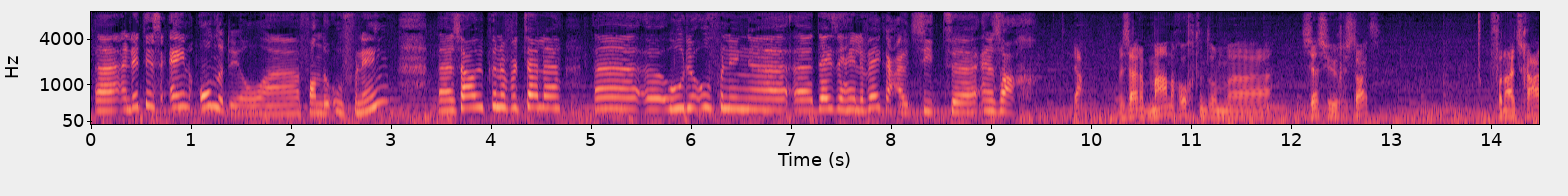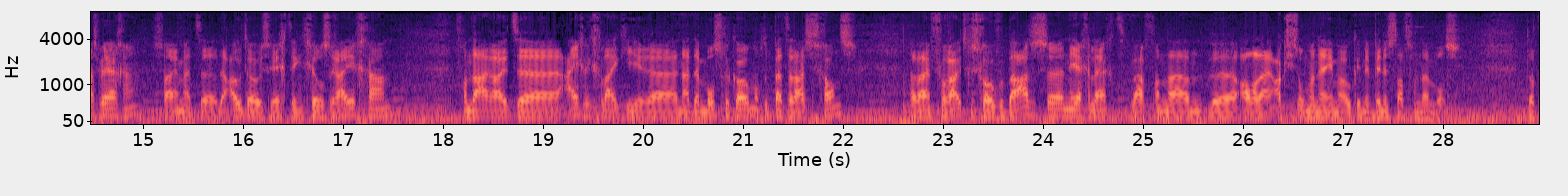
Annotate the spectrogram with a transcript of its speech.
En dit is één onderdeel van de oefening. Zou u kunnen vertellen hoe de oefening deze hele week eruit ziet en zag? Ja, we zijn op maandagochtend om 6 uur gestart. Vanuit Schaarsbergen zijn we met de auto's richting Gilsrijen gegaan. Van daaruit eigenlijk gelijk hier naar Den Bosch gekomen op de Pettelaarse Schans. Daar hebben wij een vooruitgeschoven basis neergelegd. Waarvan we allerlei acties ondernemen, ook in de binnenstad van Den Bosch. Dat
